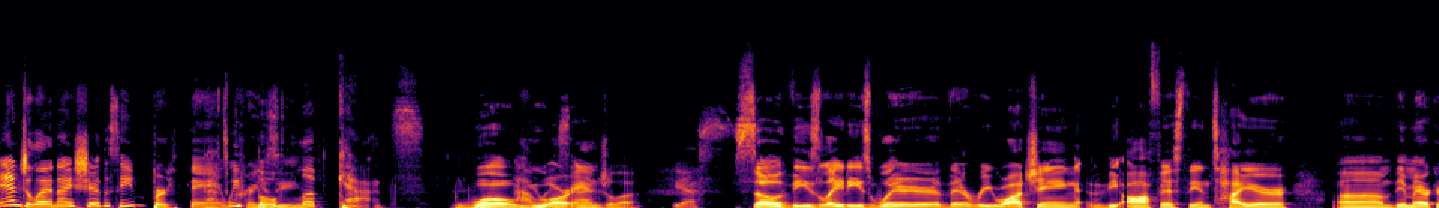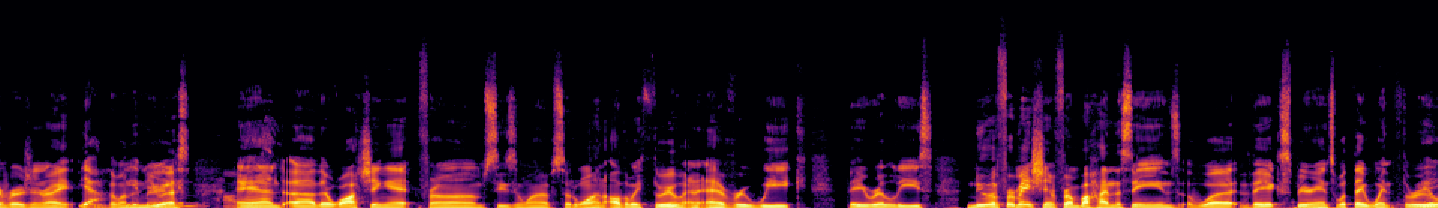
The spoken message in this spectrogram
Angela and I share the same birthday. That's we both love cats. whoa How you are that? angela Yes. So these ladies were they're rewatching The Office, the entire um the American version, right? Yeah. The one in the US. Office. And uh, they're watching it from season one, episode one, all the way through. And every week they release new information from behind the scenes, what they experienced, what they went through.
